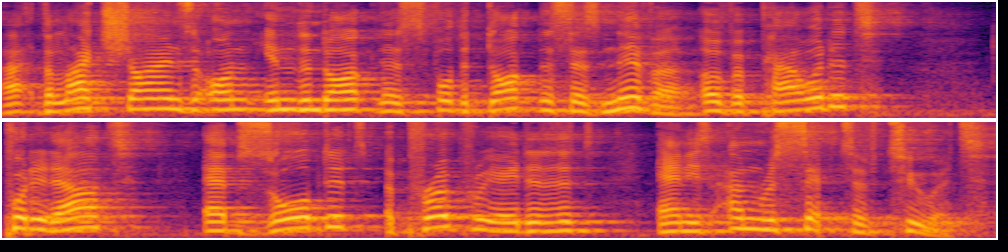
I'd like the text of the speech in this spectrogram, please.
uh, The light shines on in the darkness, for the darkness has never overpowered it, put it out, absorbed it, appropriated it, and is unreceptive to it.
